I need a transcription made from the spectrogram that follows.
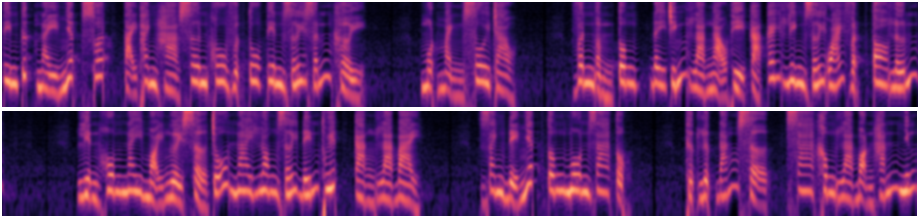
Tin tức này nhất xuất tại Thanh Hà Sơn khu vực tu tiên giới dẫn khởi. Một mảnh sôi trào. Vân ẩm tung, đây chính là ngạo thị cả cái linh giới quái vật to lớn. Liền hôm nay mọi người sở chỗ nai long giới đến thuyết càng là bài. Danh đệ nhất tông môn gia tộc Thực lực đáng sợ, xa không là bọn hắn những.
